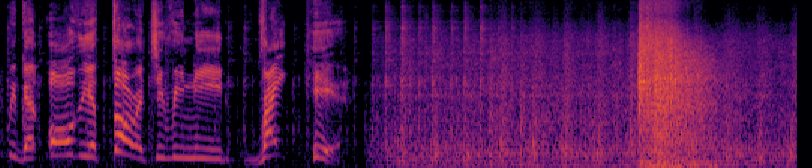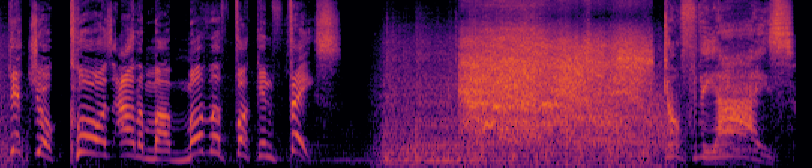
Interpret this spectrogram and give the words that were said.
think we've got all the authority we need right here. Get your claws out of my motherfucking face! Go for the eyes!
